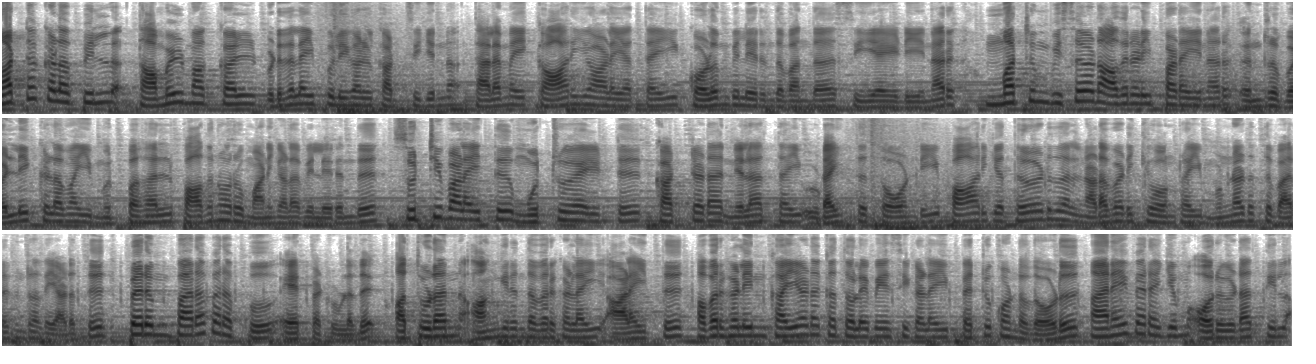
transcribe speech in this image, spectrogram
மட்டக்களப்பில் தமிழ் மக்கள் விடுதலை புலிகள் கட்சியின் தலைமை காரியாலயத்தை கொழும்பிலிருந்து வந்த சிஐடியினர் மற்றும் விசேட அதிரடிப்படையினர் இன்று வெள்ளிக்கிழமை முற்பகல் பதினோரு மணியளவில் இருந்து சுற்றி வளைத்து முற்றுகையிட்டு கட்டட நிலத்தை உடைத்து தோண்டி பாரிய தேடுதல் நடவடிக்கை ஒன்றை முன்னெடுத்து வருகின்றதை அடுத்து பெரும் பரபரப்பு ஏற்பட்டுள்ளது. அத்துடன் அங்கிருந்தவர்களை அழைத்து அவர்களின் கையடக்க தொலைபேசிகளை பெற்றுக்கொண்டதோடு அனைவரையும் ஒரு இடத்தில்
